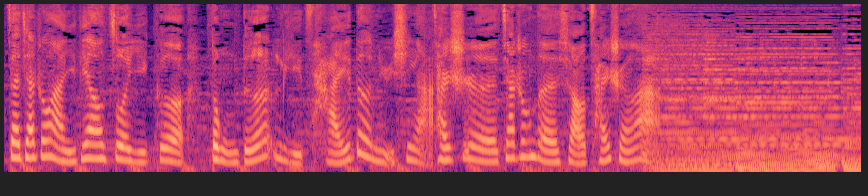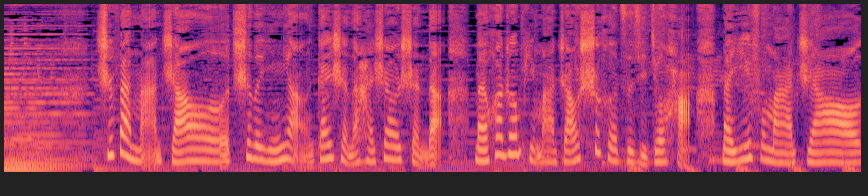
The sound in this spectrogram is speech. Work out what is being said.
在家中啊，一定要做一个懂得理财的女性啊，才是家中的小财神啊。吃饭嘛，只要吃的营养，该省的还是要省的。买化妆品嘛，只要适合自己就好。买衣服嘛，只要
